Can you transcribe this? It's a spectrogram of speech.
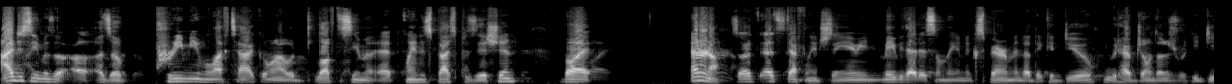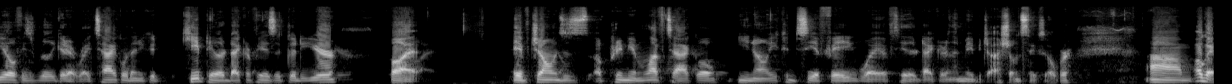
I just see him as a, a as a premium left tackle, and I would love to see him at playing his best position. But I don't know. So that- that's definitely interesting. I mean, maybe that is something an experiment that they could do. You would have Jones on his rookie deal if he's really good at right tackle. Then you could keep Taylor Decker if he has a good year. But if Jones is a premium left tackle, you know, you could see a fading way of Taylor Decker, and then maybe Josh Jones takes over. Um, okay,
